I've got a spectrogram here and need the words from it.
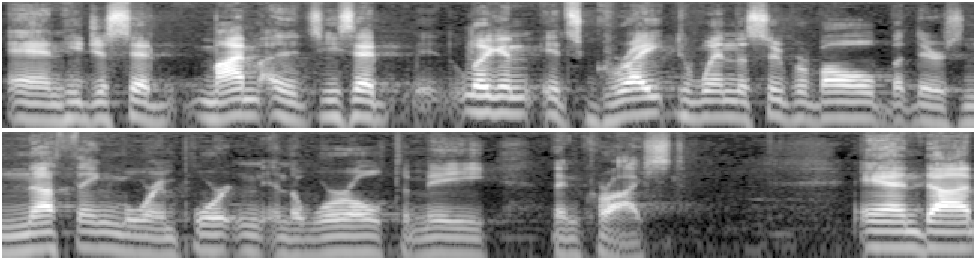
And he just said, my, he said, Ligon, it's great to win the Super Bowl, but there's nothing more important in the world to me than Christ. And uh,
